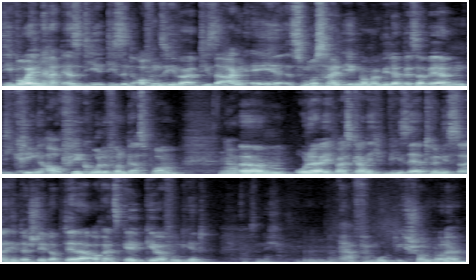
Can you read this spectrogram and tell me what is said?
die wollen halt, also die, die sind offensiver, die sagen, ey, es muss halt irgendwann mal wieder besser werden. Die kriegen auch viel Kohle von Gazprom. Ja. Ähm, oder ich weiß gar nicht, wie sehr Tönnies dahinter steht, ob der da auch als Geldgeber fungiert. Weiß ich nicht. Ja, vermutlich schon, oder?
